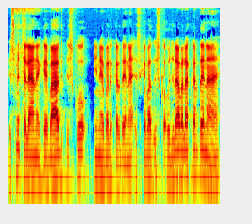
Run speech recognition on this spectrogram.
इसमें चले आने के बाद इसको इनेबल कर देना है, इसके बाद इसका उजला वाला कर देना है,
